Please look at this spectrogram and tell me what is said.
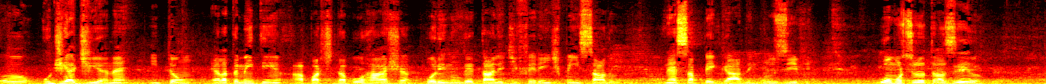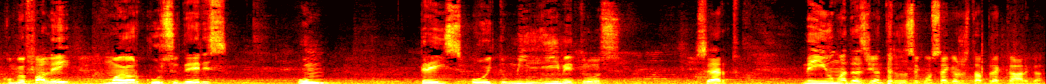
o, dia a dia, né? Então ela também tem a parte da borracha, porém num detalhe diferente, pensado nessa pegada, inclusive. O amortecedor traseiro, como eu falei, o maior curso deles, 138 milímetros, certo? Nenhuma das dianteiras você consegue ajustar pré-carga,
